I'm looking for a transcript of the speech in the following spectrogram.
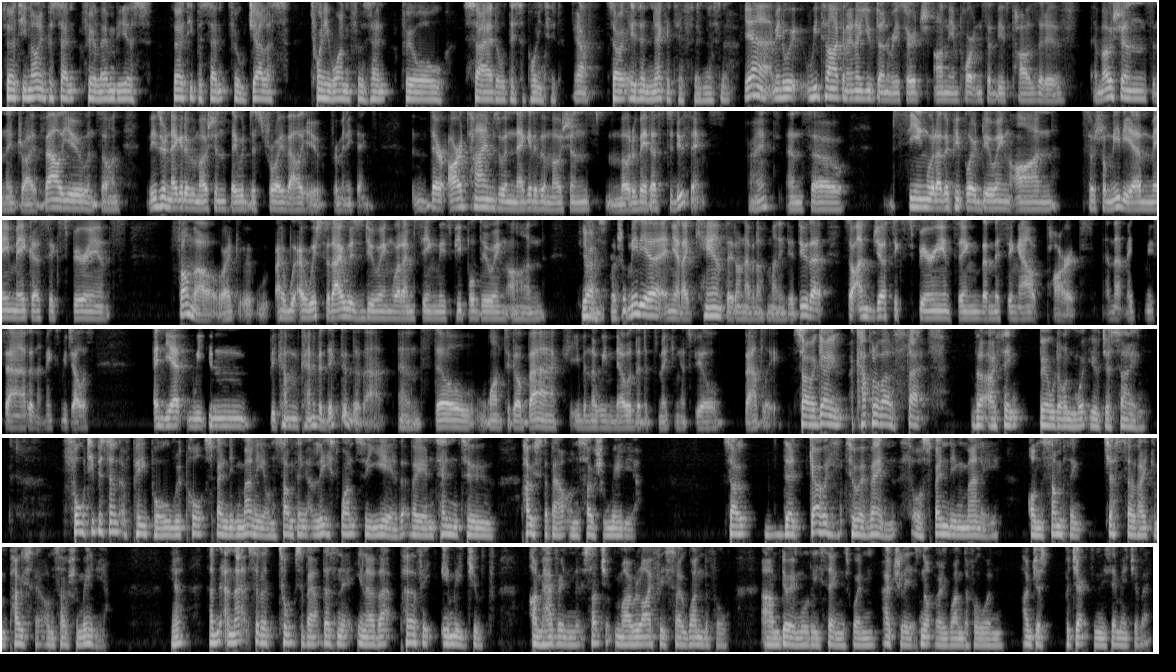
39% feel envious, 30% feel jealous, 21% feel sad or disappointed. Yeah. So it is a negative thing, isn't it? Yeah. I mean, we, we talk, and I know you've done research on the importance of these positive emotions and they drive value and so on. These are negative emotions, they would destroy value for many things. There are times when negative emotions motivate us to do things, right? And so seeing what other people are doing on social media may make us experience FOMO. Like I, I wish that I was doing what I'm seeing these people doing on um, yes. social media, and yet I can't. I don't have enough money to do that. So I'm just experiencing the missing out part, and that makes me sad, and that makes me jealous. And yet we can become kind of addicted to that and still want to go back, even though we know that it's making us feel badly. So again, a couple of other stats that I think build on what you're just saying. 40% of people report spending money on something at least once a year that they intend to post about on social media. So they're going to events or spending money on something just so they can post it on social media. Yeah. And, and that sort of talks about, doesn't it, you know, that perfect image of I'm having such, my life is so wonderful. I'm doing all these things when actually it's not very wonderful and I'm just projecting this image of it.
